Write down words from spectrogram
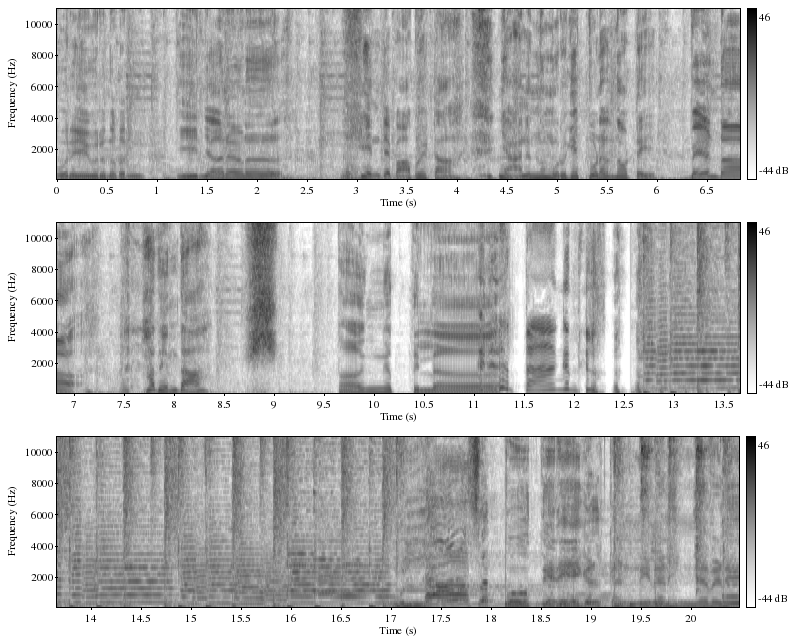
ഒരേ ഒരു നടൻ ഈ ഞാനാണ്. എന്റെ ബാബേട്ടാ ഞാനൊന്ന് മുറുകെ പുണർന്നോട്ടെ. വേണ്ട. അതെന്താ? താങ്ങത്തില്ല. താങ്ങുന്നില്ല ഉല്ലാസപ്പൂത്തിരികൾ കണ്ണിലണിഞ്ഞവളെ.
